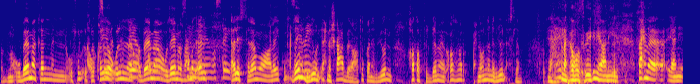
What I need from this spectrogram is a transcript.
طب ما أوباما كان من أصول افريقيه أصول وقلنا أفريقية أوباما وزي ما الاستاذ محمد قال مصرية. قال السلام عليكم زي. نابليون إحنا شعب عاطفة نابليون خطب في الجامع الأزهر إحنا قلنا نابليون أسلم يعني إحنا كمصريين يعني فإحنا يعني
